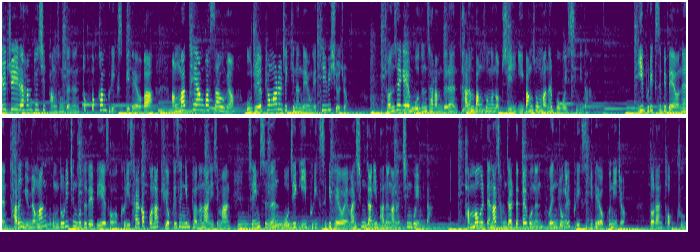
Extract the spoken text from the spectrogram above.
일주일에 한 편씩 방송되는 똑똑한 브릭스비 베어가 악마 태양과 싸우며 우주의 평화를 지키는 내용의 TV쇼죠. 전 세계의 모든 사람들은 다른 방송은 없이 이 방송만을 보고 있습니다 이 브릭스비 베어는 다른 유명한 곰돌이 친구들에 비해서 그리 살갑거나 귀엽게 생긴 편은 아니지만 제임스는 오직 이 브릭스비 베어에만 심장이 반응하는 친구입니다. 밥 먹을 때나 잠잘 때 빼고는 왼종일 브릭스비 베어뿐이죠. 너란 덕후.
